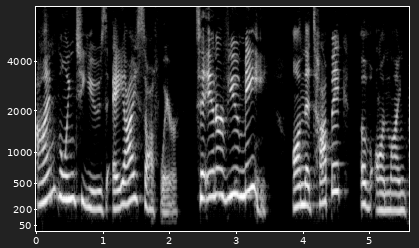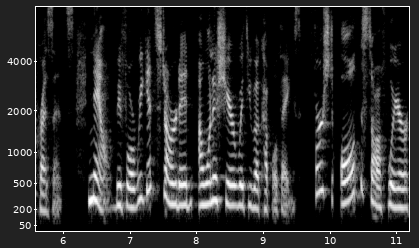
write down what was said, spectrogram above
I'm going to use AI software to interview me on the topic of online presence. Now, before we get started, I want to share with you a couple things. First, all the software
